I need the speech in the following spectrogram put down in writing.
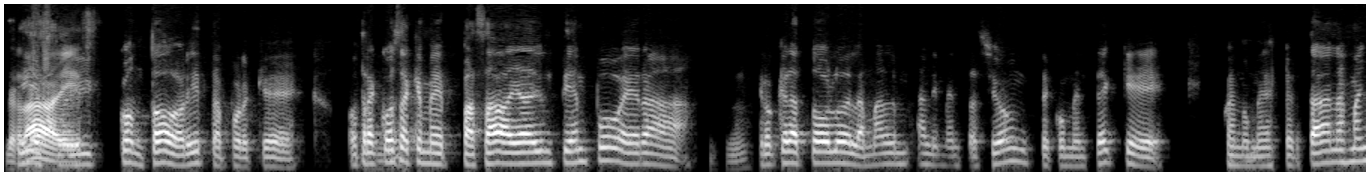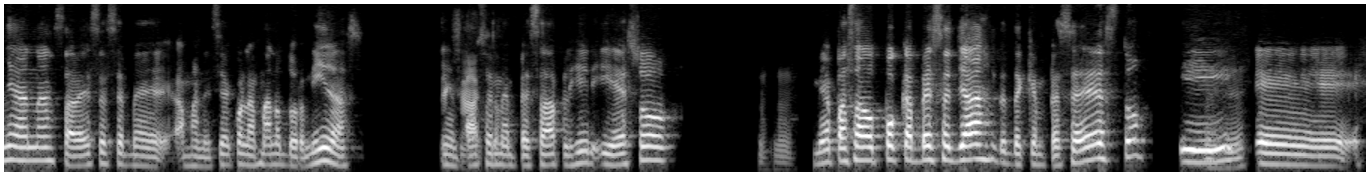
¿verdad? estoy con todo ahorita, porque otra cosa que me pasaba ya de un tiempo era, creo que era todo lo de la mala alimentación. Te comenté que cuando me despertaba en las mañanas, a veces se me amanecía con las manos dormidas. Y entonces me empezaba a afligir. Y eso me ha pasado pocas veces ya desde que empecé esto. Y eh,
